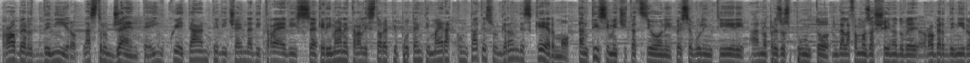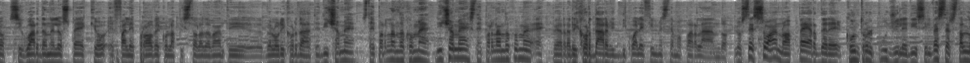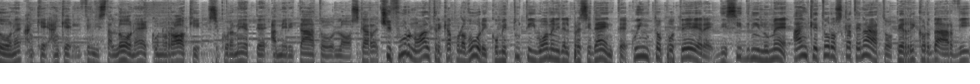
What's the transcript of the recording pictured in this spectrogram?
Robert De Niro. La struggente e inquietante vicenda di Travis che rimane tra le storie più potenti mai raccontate sul grande schermo. Tantissime citazioni, spesso e volentieri, hanno preso spunto dalla famosa scena dove Robert De Niro si guarda nello specchio e fa le prove con la pistola davanti, eh, ve lo ricordate? Dice a me, stai parlando con me? Dice a me, stai parlando con me? Eh, per ricordarvi di quale film stiamo parlando. Lo stesso anno a perdere contro il pugile di Sylvester Stallone, anche, anche il film di Stallone, eh, con Rocky, sicuramente ha meritato l'Oscar. Ci furono altri capolavori come Tutti gli uomini del presidente, Quinto potere di Sidney Lumet, anche Toro scatenato, per ricordarvi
